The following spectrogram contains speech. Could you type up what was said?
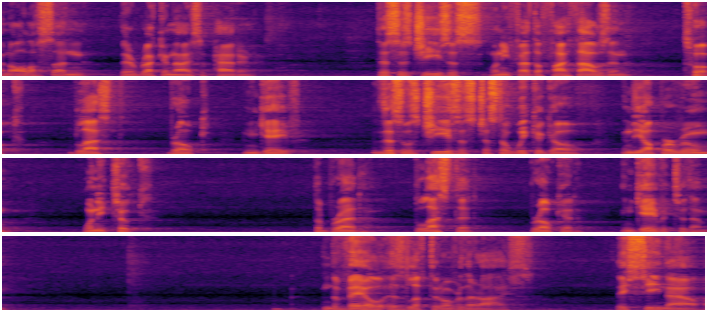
And all of a sudden, they recognize a pattern. This is Jesus when he fed the 5,000, took, blessed, broke, and gave. This was Jesus just a week ago in the upper room when he took the bread blessed it, broke it, and gave it to them. And the veil is lifted over their eyes. They see now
